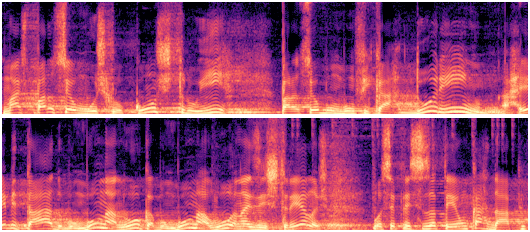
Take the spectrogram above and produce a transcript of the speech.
Mas para o seu músculo construir, para o seu bumbum ficar durinho, arrebitado, bumbum na nuca, bumbum na lua, nas estrelas, você precisa ter um cardápio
